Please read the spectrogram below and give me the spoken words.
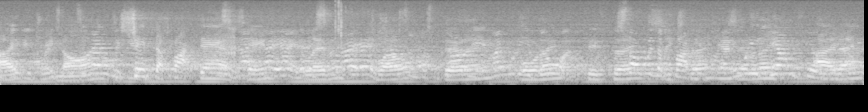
eight, give you drinks. What's the matter nine, sit the fuck down, Listen, hey, 10, hey, hey, 11, hey, hey, 12, show some hospitality, 13, mate. What are you 14, 15, Stop with the fucking 16, counting. What are you 17, 18,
